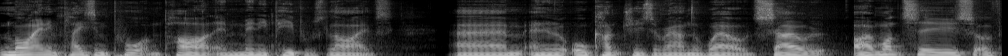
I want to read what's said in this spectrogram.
mining plays an important part in many people's lives um, and in all countries around the world. So I want to sort of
